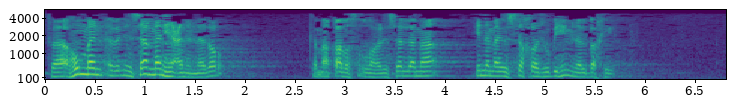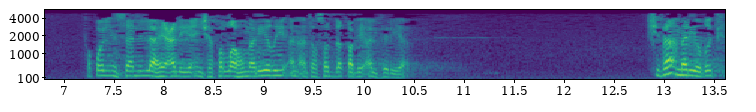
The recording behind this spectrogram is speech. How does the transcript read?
فهم من الإنسان منهي عن النذر كما قال صلى الله عليه وسلم إنما يستخرج به من البخيل. فقل الإنسان لله علي إن شفى الله مريضي أن أتصدق بألف ريال. شفاء مريضك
